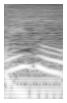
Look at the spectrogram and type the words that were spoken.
Vendo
